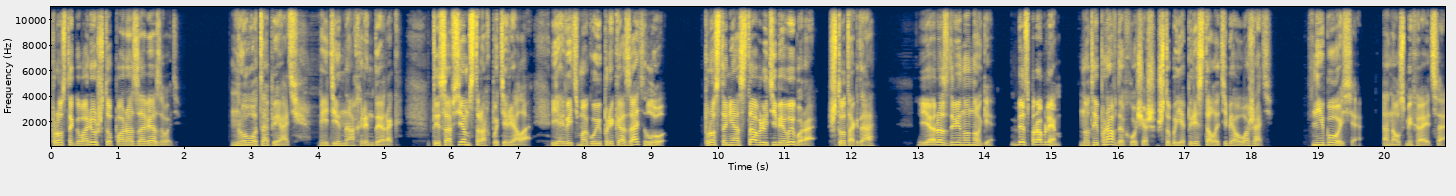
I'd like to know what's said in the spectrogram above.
просто говорю, что пора завязывать. Ну вот опять. Иди нахрен, Дерек. Ты совсем страх потеряла? Я ведь могу и приказать, Лу. Просто не оставлю тебе выбора. Что тогда? Я раздвину ноги. Без проблем. Но ты правда хочешь, чтобы я перестала тебя уважать? Не бойся. Она усмехается.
